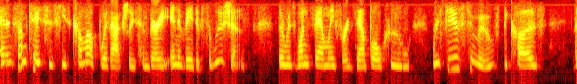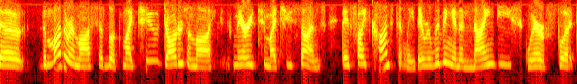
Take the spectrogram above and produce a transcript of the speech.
And in some cases, he's come up with actually some very innovative solutions. There was one family, for example, who refused to move because the the mother-in-law said, "Look, my two daughters-in-law married to my two sons. They fight constantly. They were living in a 90 square foot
